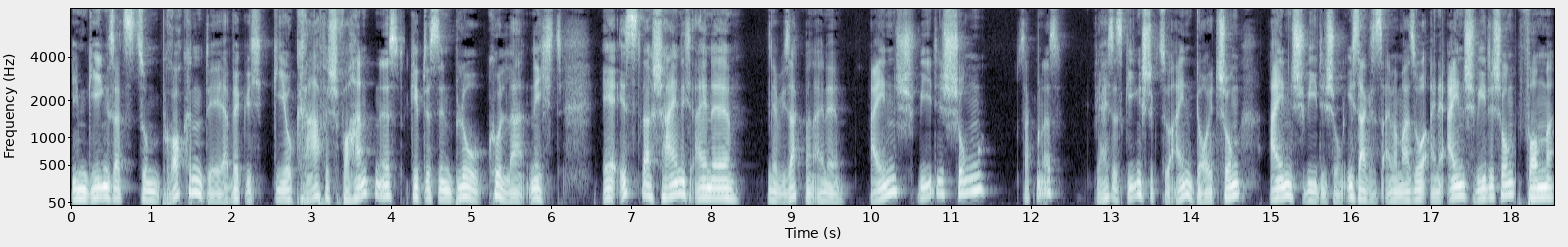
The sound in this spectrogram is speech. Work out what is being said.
Im Gegensatz zum Brocken, der ja wirklich geografisch vorhanden ist, gibt es den Blåkulla nicht. Er ist wahrscheinlich eine, ja, wie sagt man, eine Einschwedischung, sagt man das? Wie heißt das Gegenstück zur Eindeutschung Einschwedischung. Ich sage es einfach mal so, eine Einschwedischung vom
